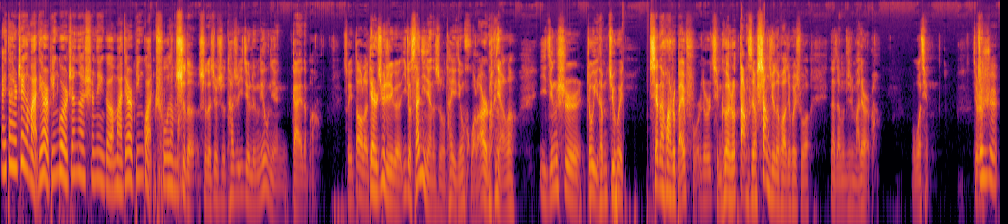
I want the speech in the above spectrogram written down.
哎，但是这个马迭尔冰棍儿真的是那个马迭尔宾馆出的吗？是的，是的，就是它是一九零六年盖的嘛，所以到了电视剧这个一九三几年的时候，它已经火了二十多年了，已经是周乙他们聚会，现在话说摆谱，就是请客的时候档次要上去的话，就会说，那咱们就去马迭尔吧，我请，就这是。是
